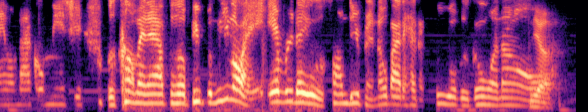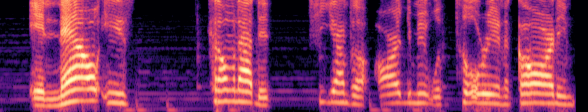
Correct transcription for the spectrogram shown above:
name I'm not gonna mention, was coming after her. People, you know, like every day it was something different. Nobody had a clue what was going on Yeah. and now is coming out that she got into an argument with Tory in the car, and, and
